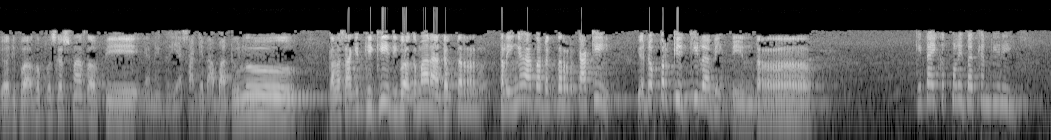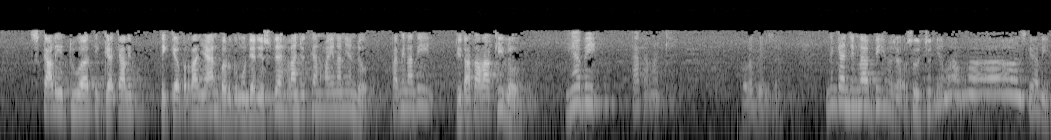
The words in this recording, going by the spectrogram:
Ya dibawa ke puskesmas Bi kan itu. Ya sakit apa dulu? Kalau sakit gigi dibawa ke mana? Dokter telinga atau dokter kaki? Ya dokter gigi lah bi, pinter. Kita ikut melibatkan diri. Sekali dua tiga kali tiga pertanyaan baru kemudian ya sudah lanjutkan mainannya dok. Tapi nanti ditata lagi loh. Iya bi, tata lagi. Luar biasa. Ini kanjeng Nabi sujudnya lama sekali.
